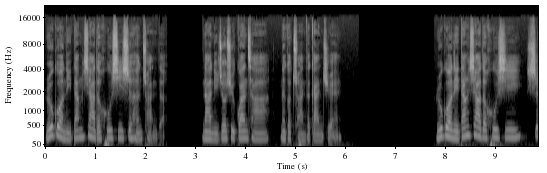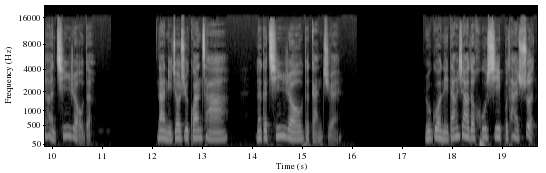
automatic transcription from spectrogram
如果你当下的呼吸是很喘的，那你就去观察那个喘的感觉；如果你当下的呼吸是很轻柔的，那你就去观察那个轻柔的感觉；如果你当下的呼吸不太顺，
